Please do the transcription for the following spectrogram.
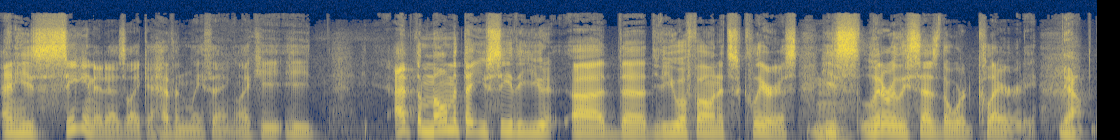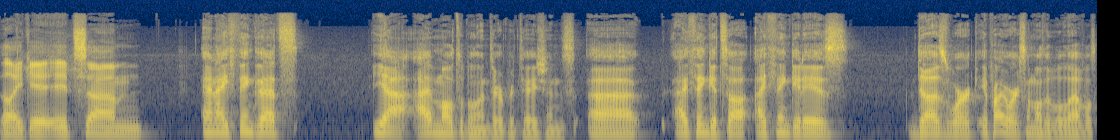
And he's seeing it as like a heavenly thing. Like he he at the moment that you see the uh, the the UFO and its clearest, he literally says the word clarity. Yeah. Like it, it's um and I think that's yeah. I have multiple interpretations. Uh, I think it's uh, I think it is does work. It probably works on multiple levels.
